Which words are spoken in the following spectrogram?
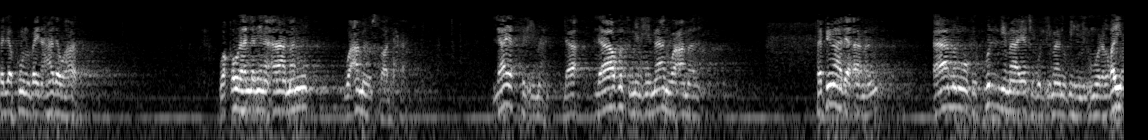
بل يكون بين هذا وهذا. وقولها الذين آمنوا وعملوا الصالحات. لا يكفي الإيمان. لا, لا بد من إيمان وعمل. فبماذا آمنوا؟ آمنوا بكل ما يجب الإيمان به من أمور الغيب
